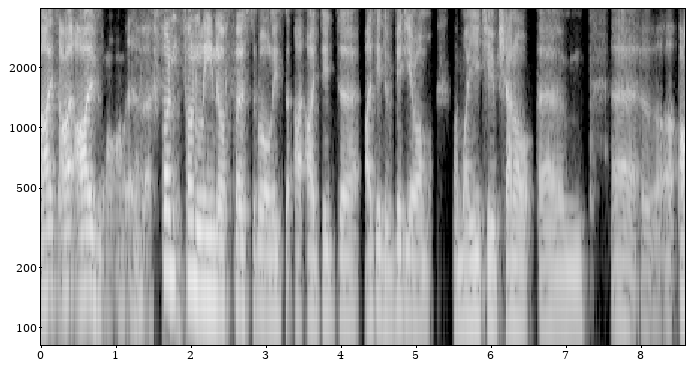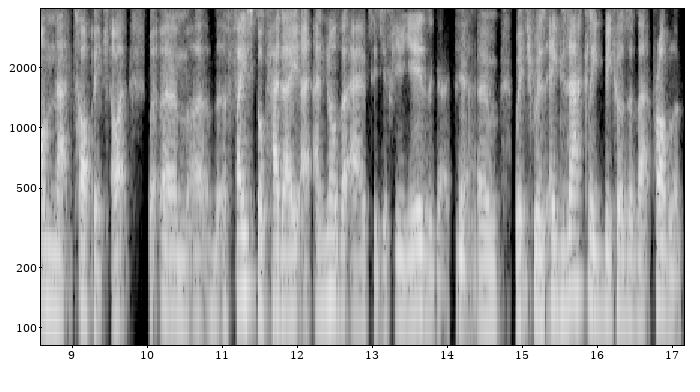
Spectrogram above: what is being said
I, I, have fun, funnily enough, first of all, is that I, I did uh, I did a video on on my YouTube channel um, uh, on that topic. I, um, uh, Facebook had a, another outage a few years ago, yeah. um, which was exactly because of that problem.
